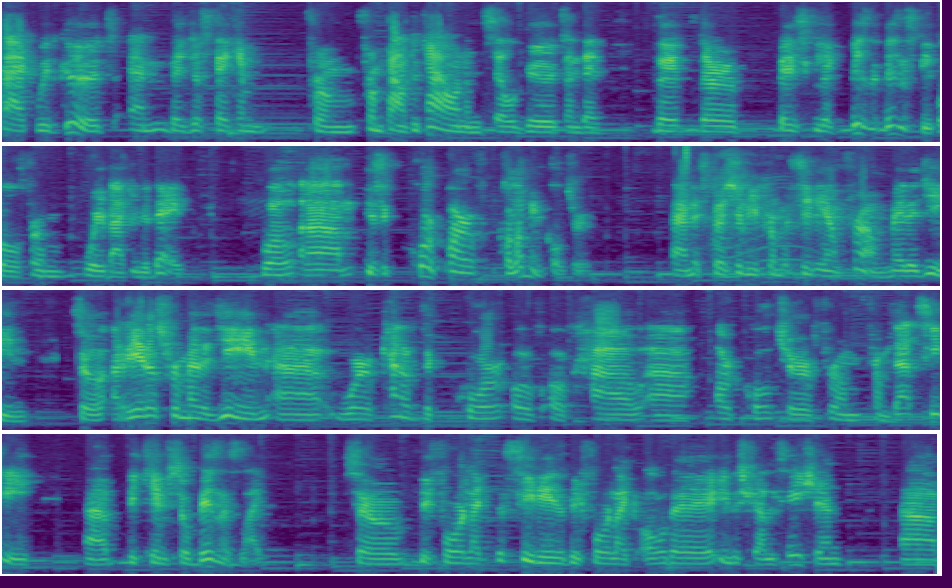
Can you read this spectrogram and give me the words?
packed with goods, and they just take them from from town to town and sell goods, and then they, they're basically like business business people from way back in the day. Well, um, it's a core part of Colombian culture, and especially from the city I'm from, Medellin. So arrieros from Medellin uh, were kind of the core of, of how uh, our culture from, from that city uh, became so businesslike. So before like the cities, before like all the industrialization, uh,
